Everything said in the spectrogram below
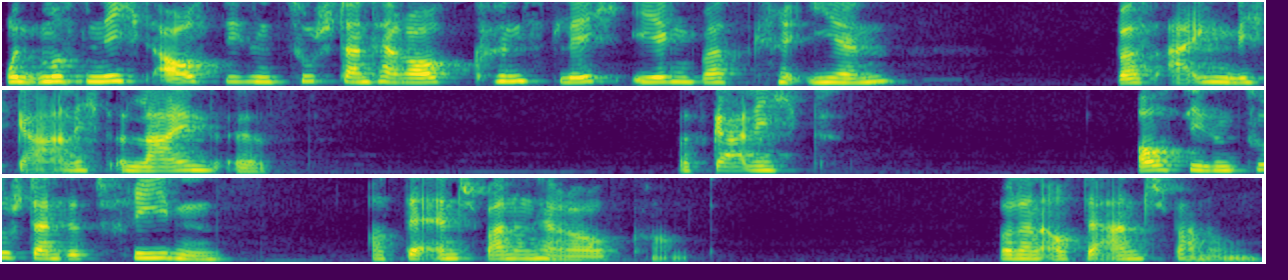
und muss nicht aus diesem Zustand heraus künstlich irgendwas kreieren, was eigentlich gar nicht aligned ist, was gar nicht aus diesem Zustand des Friedens aus der Entspannung herauskommt, sondern aus der Anspannung,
